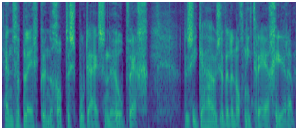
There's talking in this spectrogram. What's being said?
en verpleegkundigen op de spoedeisende hulp weg. De ziekenhuizen willen nog niet reageren.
